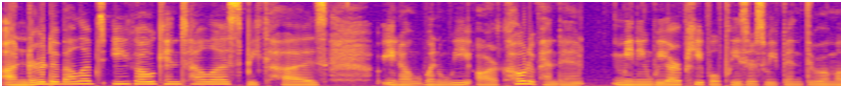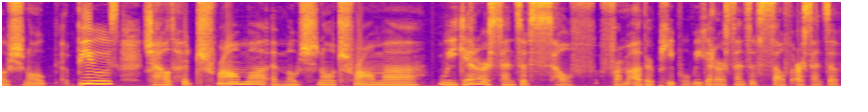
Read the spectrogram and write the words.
underdeveloped ego can tell us because you know when we are codependent meaning we are people pleasers. We've been through emotional abuse, childhood trauma, emotional trauma. We get our sense of self from other people. We get our sense of self, our sense of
